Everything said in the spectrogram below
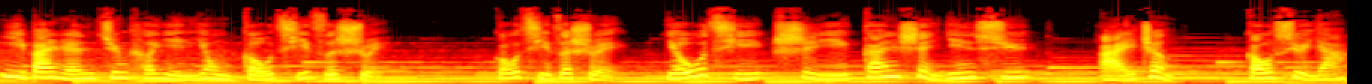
一般人均可饮用枸杞子水，枸杞子水尤其适宜肝肾阴虚、癌症、高血压、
